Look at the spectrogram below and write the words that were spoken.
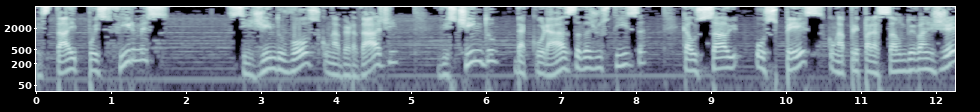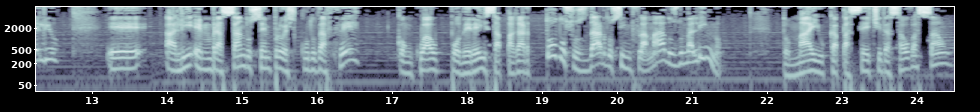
Estai, pois, firmes, cingindo-vos com a verdade, vestindo da coraça da justiça, calçai os pés com a preparação do Evangelho, e, ali embraçando sempre o escudo da fé, com qual podereis apagar todos os dardos inflamados do maligno. Tomai o capacete da salvação,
